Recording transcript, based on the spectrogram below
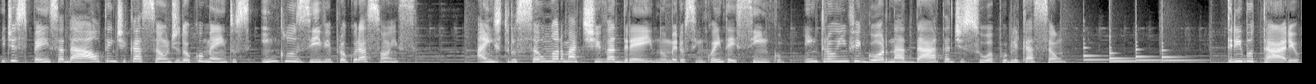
e dispensa da autenticação de documentos, inclusive procurações. A Instrução Normativa DREI número 55 entrou em vigor na data de sua publicação. Tributário.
